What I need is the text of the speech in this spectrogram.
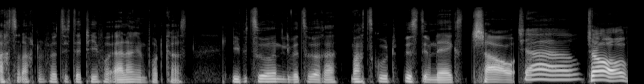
1848 der TV Erlangen Podcast. Liebe Zuhörerinnen, liebe Zuhörer, macht's gut, bis demnächst. Ciao. Ciao. Ciao.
